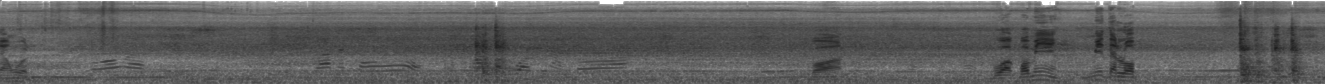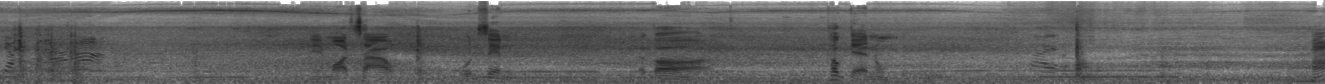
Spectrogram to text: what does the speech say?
ยังวุ่น บอบวกบ่มี มีแต่ลบนี่มอสซาววุ้นเส้น แล้วก็เท่าแก่หนุ่มฮะ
